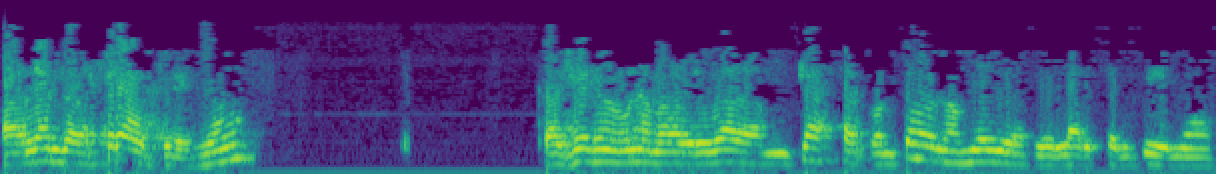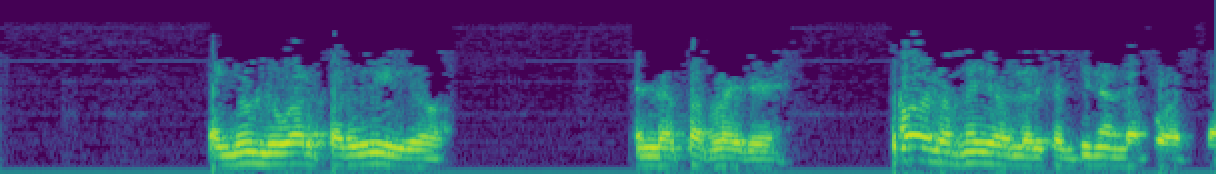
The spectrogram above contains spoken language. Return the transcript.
hablando de frases, ¿no? Cayeron una madrugada a mi casa con todos los medios de la Argentina en un lugar perdido en la Ferreres. Todos los medios de la Argentina en la puerta.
